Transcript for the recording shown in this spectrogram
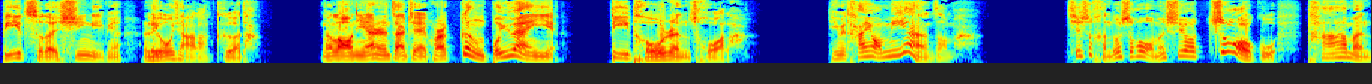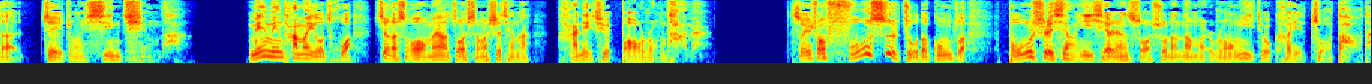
彼此的心里边留下了疙瘩。那老年人在这一块更不愿意低头认错了，因为他要面子嘛。其实很多时候我们是要照顾他们的这种心情的，明明他们有错，这个时候我们要做什么事情呢？还得去包容他们，所以说服侍主的工作不是像一些人所说的那么容易就可以做到的，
